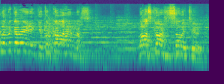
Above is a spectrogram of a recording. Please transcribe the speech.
kyllä mikä meininki, tulkaa lähemmäs. Me ollaan Scars of Solitude.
